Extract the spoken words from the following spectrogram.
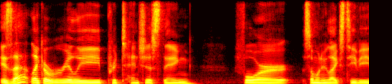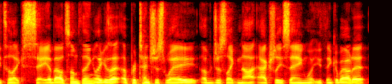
is that like a really pretentious thing for someone who likes TV to like say about something? Like, is that a pretentious way of just like not actually saying what you think about it?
